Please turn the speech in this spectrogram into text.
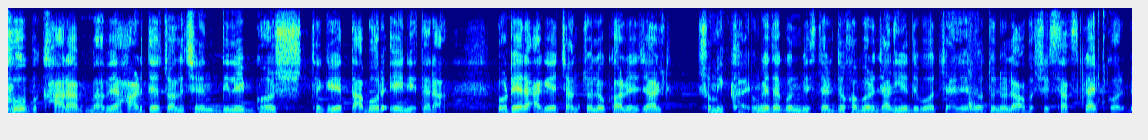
খুব খারাপভাবে হারতে চলেছেন দিলীপ ঘোষ থেকে তাবর এই নেতারা। ভোটের আগে চাঞ্চল্যকর রেজাল্ট সমীক্ষায়। সঙ্গে থাকুন বিস্তারিত খবর জানিয়ে দেব চ্যানেলে। নতুন হলে অবশ্যই সাবস্ক্রাইব করবে।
